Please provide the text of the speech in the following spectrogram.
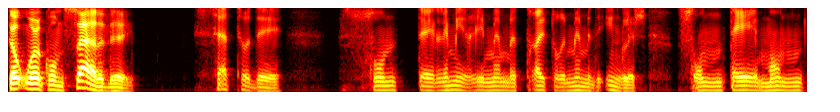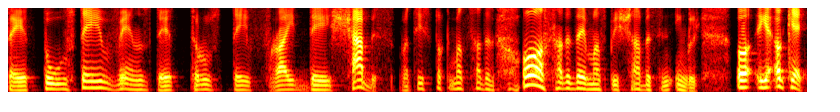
don't work on Saturday. Saturday, Sunday. Let me remember. Try to remember the English. Sunday, Monday, Tuesday, Wednesday, Thursday, Friday, Shabbos. But he's talking about Saturday. Oh, Saturday must be Shabbos in English. Oh, yeah. Okay.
